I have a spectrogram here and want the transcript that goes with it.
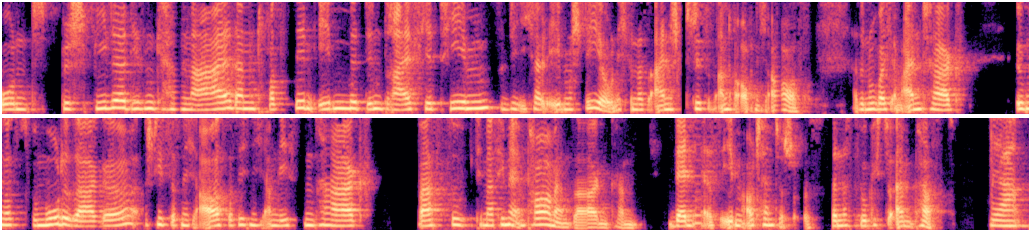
und bespiele diesen Kanal dann trotzdem eben mit den drei, vier Themen, für die ich halt eben stehe. Und ich finde, das eine schließt das andere auch nicht aus. Also nur weil ich am einen Tag irgendwas zu Mode sage, schließt das nicht aus, dass ich nicht am nächsten Tag was zu Thema Female Empowerment sagen kann, wenn es eben authentisch ist, wenn es wirklich zu einem passt. Ja,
